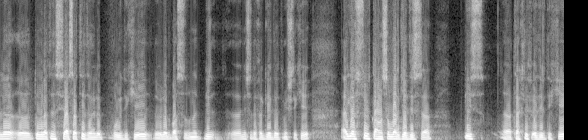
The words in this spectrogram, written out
elə e, dövlətin siyasəti də elə bu idi ki, dövlət başçısı bunu bir e, neçə dəfə qeyd etmişdi ki, əgər sülh danışıqlar gedirsə, biz e, təklif edirdik ki,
